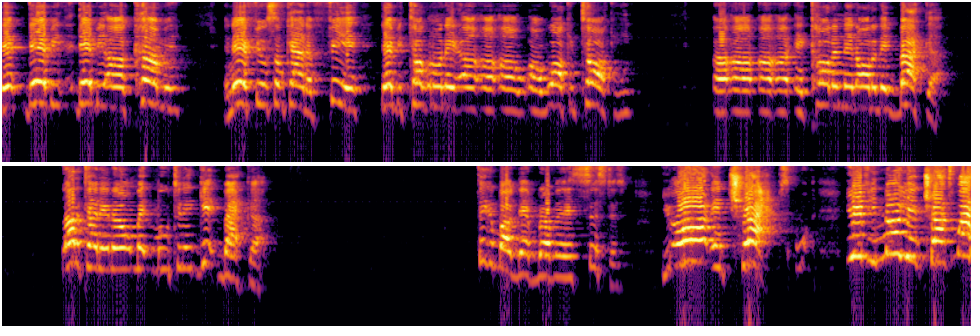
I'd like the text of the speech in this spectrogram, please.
They, they'll be, they'll be uh, coming and they'll feel some kind of fear. They'll be talking on their uh, uh, uh, uh walkie-talkie uh, uh, uh, uh, and calling in all of their backup. A lot of times they don't make move till they get back up. Think about that, brothers and sisters. You are in traps. You, if you know you're in traps, why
